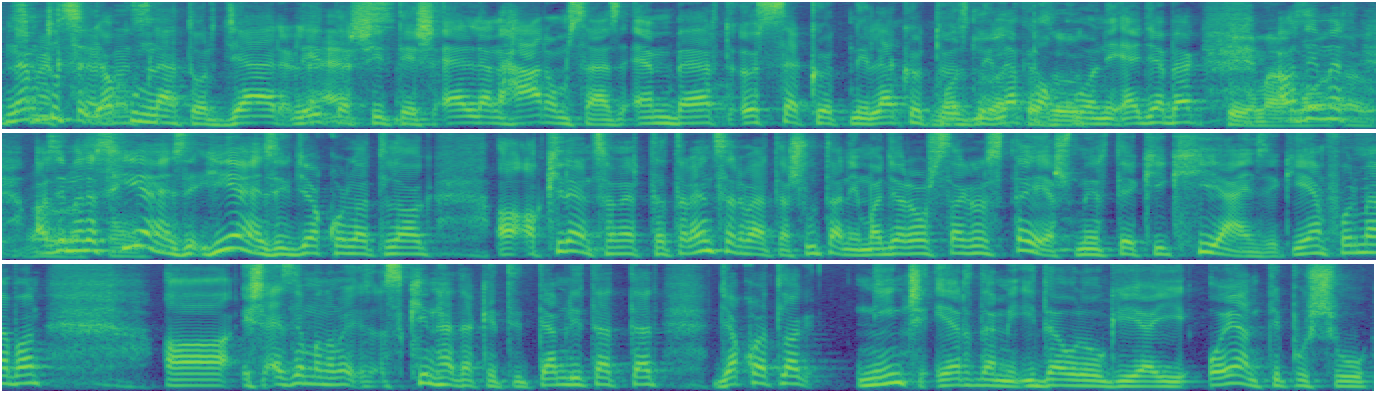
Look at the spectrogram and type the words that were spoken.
Nem tudsz egy akkumulátorgyár létesítés vezetés ellen 300 embert összekötni, lekötözni, lepakolni, egyebek. Azért, mert, azért, mert ez hiányzik, hiányzik gyakorlatilag a, a 90 tehát a rendszerváltás utáni Magyarországról ez teljes mértékig hiányzik. Ilyen formában a, és ezért mondom, hogy a skinheadeket itt említetted, gyakorlatilag nincs érdemi ideológiai olyan típusú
